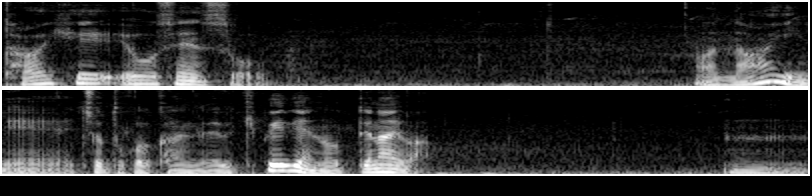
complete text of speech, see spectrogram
ー、太平洋戦争。あないね。ちょっとこれ完全に。ウィキペディアに載ってないわ。うん。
